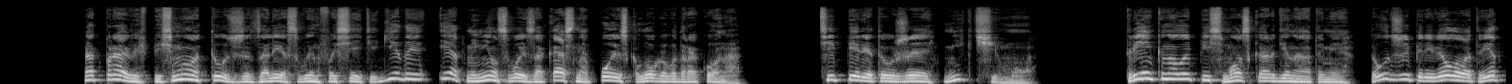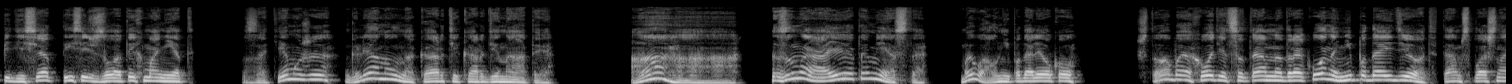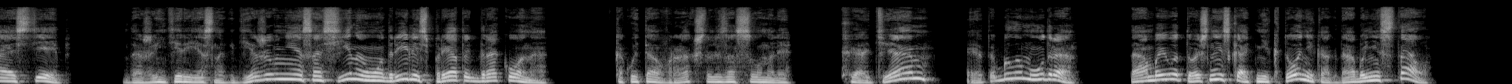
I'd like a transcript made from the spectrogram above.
Отправив письмо, тут же залез в инфосети гиды и отменил свой заказ на поиск логова дракона. Теперь это уже ни к чему. Тренькнуло письмо с координатами. Тут же перевел в ответ 50 тысяч золотых монет. Затем уже глянул на карте координаты. «Ага, знаю это место. Бывал неподалеку. Чтобы охотиться там на дракона, не подойдет, там сплошная степь. Даже интересно, где же в ней ассасины умудрились прятать дракона? Какой-то овраг, что ли, засунули? Хотя это было мудро. там бы его точно искать никто никогда бы не стал.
